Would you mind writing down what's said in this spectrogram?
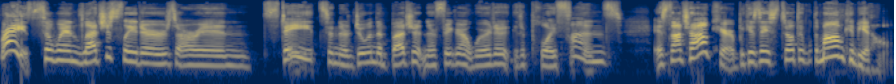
Right. So when legislators are in states and they're doing the budget and they're figuring out where to deploy funds, it's not childcare because they still think the mom can be at home.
